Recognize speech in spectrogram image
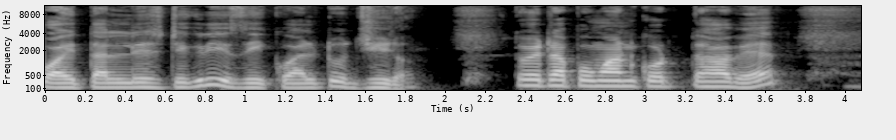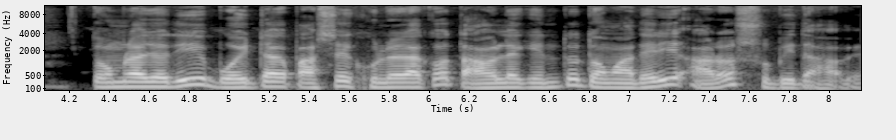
পঁয়তাল্লিশ degree is equal to zero তো এটা প্রমাণ করতে হবে। তোমরা যদি বইটা পাশে খুলে রাখো, তাহলে কিন্তু তোমাদেরই আরও সুবিধা হবে।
